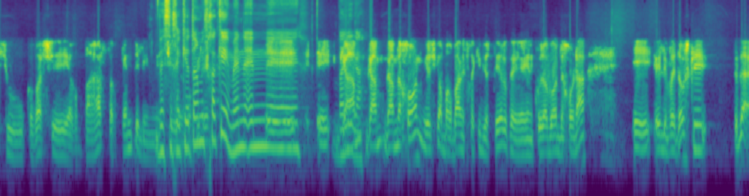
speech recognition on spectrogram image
שהוא כבש אה, 14 פנדלים. ושיחק יותר. משחקים, אין, אין, אה, אה, אה, בליגה. גם, גם, גם נכון, יש גם ארבעה משחקים יותר, זו נקודה מאוד נכונה. אה, לבדובסקי, אתה יודע,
